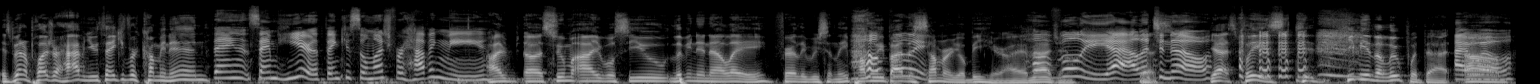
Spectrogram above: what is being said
it's been a pleasure having you. Thank you for coming in. Same, same here. Thank you so much for having me. I uh, assume I will see you living in LA fairly recently. Probably by the summer you'll be here, I imagine. Hopefully, yeah. I'll let you know. Yes, please keep me in the loop with that. Um, I will.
